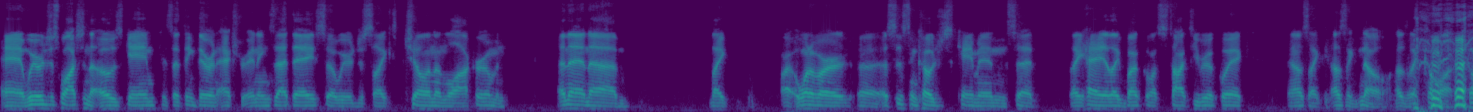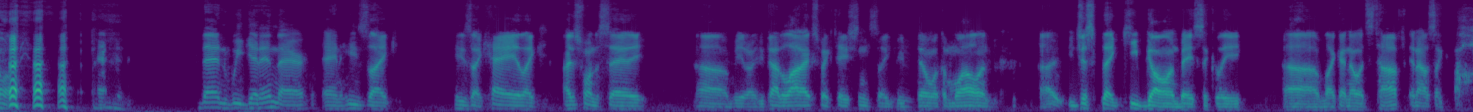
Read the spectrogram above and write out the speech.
And we were just watching the O's game because I think they were in extra innings that day, so we were just like chilling in the locker room, and and then um, like one of our uh, assistant coaches came in and said, like, hey, like Buck wants to talk to you real quick. And I was like, I was like, no. I was like, come on, come on. then we get in there and he's like, he's like, hey, like, I just want to say, um, you know, you've got a lot of expectations, like you're dealing with them well, and uh, you just like keep going, basically. Uh, like I know it's tough, and I was like, oh,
